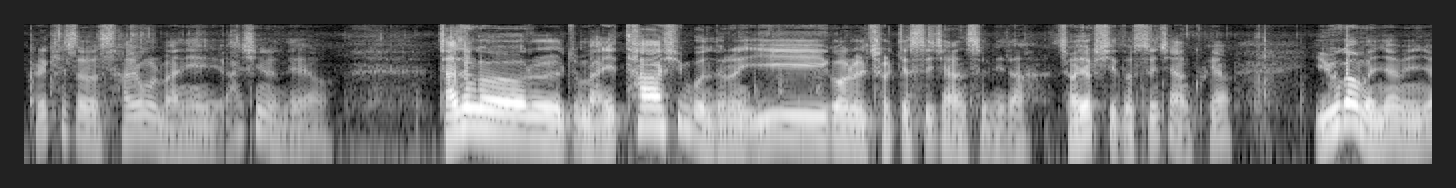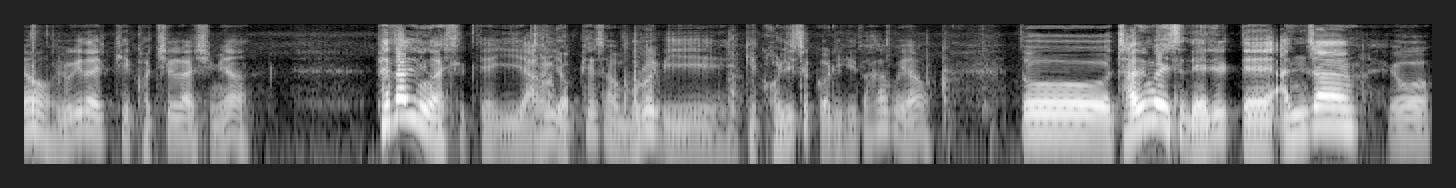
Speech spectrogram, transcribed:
그렇게 해서 사용을 많이 하시는데요. 자전거를 좀 많이 타신 분들은 이거를 절대 쓰지 않습니다. 저 역시도 쓰지 않고요. 이유가 뭐냐면요. 여기다 이렇게 거치를 하시면 페달링 하실 때 이 양 옆에서 무릎이 이렇게 걸리적거리기도 하고요. 또 자전거에서 내릴 때 안장 요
